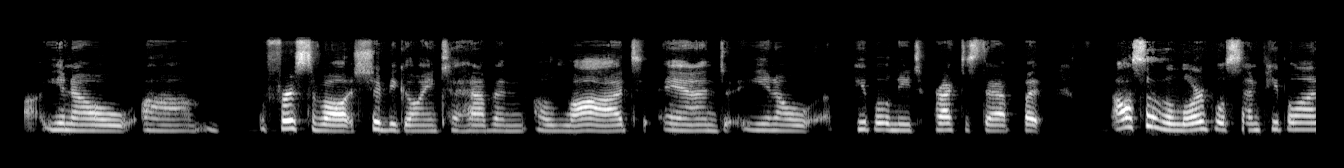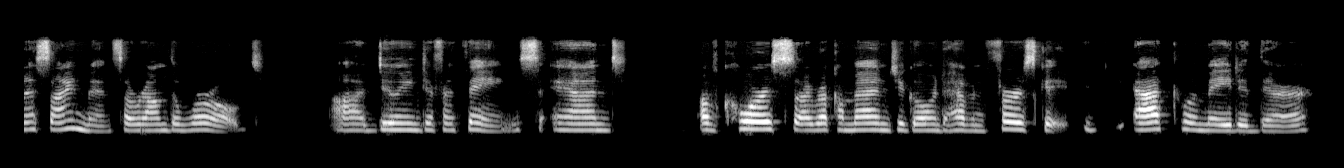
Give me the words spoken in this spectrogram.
uh, you know, um, first of all, it should be going to heaven a lot. And, you know, people need to practice that. But also, the Lord will send people on assignments around the world uh, doing different things. And of course, I recommend you go into heaven first, get acclimated there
